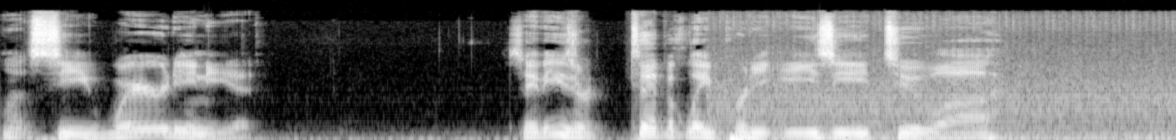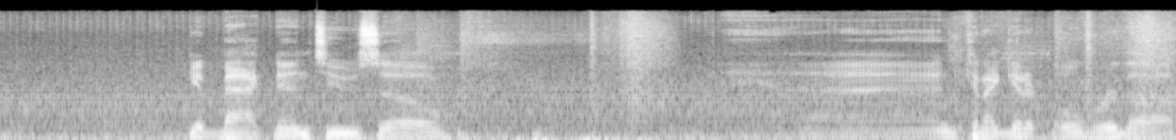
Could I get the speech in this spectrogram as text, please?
Let's see, where do you need it? See, these are typically pretty easy to uh, get backed into, so... And can I get it over the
